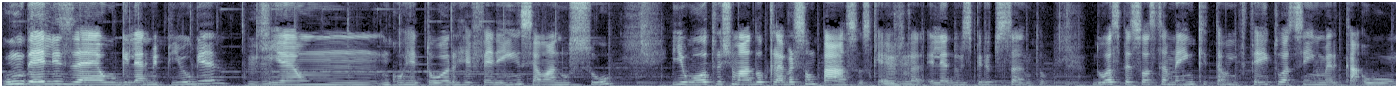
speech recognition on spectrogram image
Um deles é o Guilherme Pilger, que é um, um corretor referência lá no Sul. E o outro é chamado Cleverson Passos, que é- Uhum. fica- ele é do Espírito Santo. Duas pessoas também que estão feito assim o, o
